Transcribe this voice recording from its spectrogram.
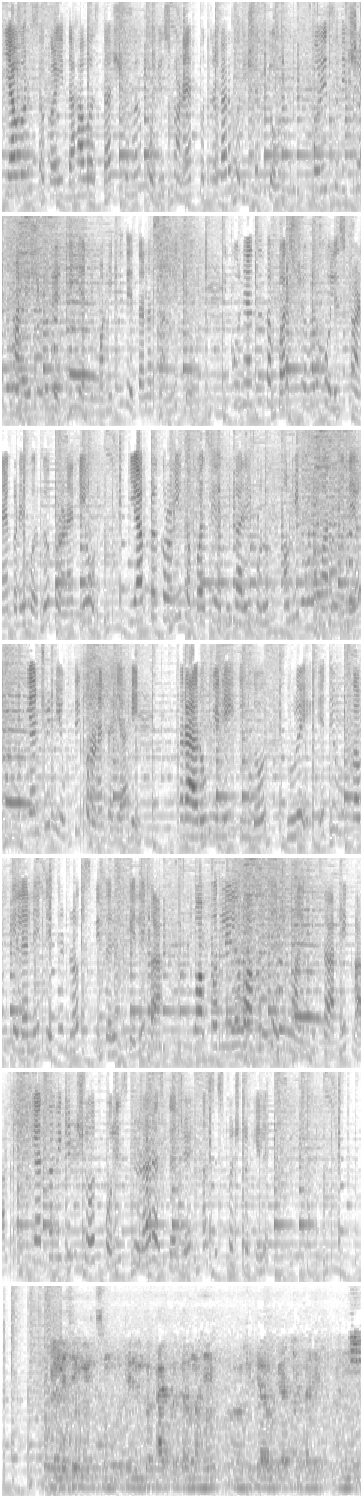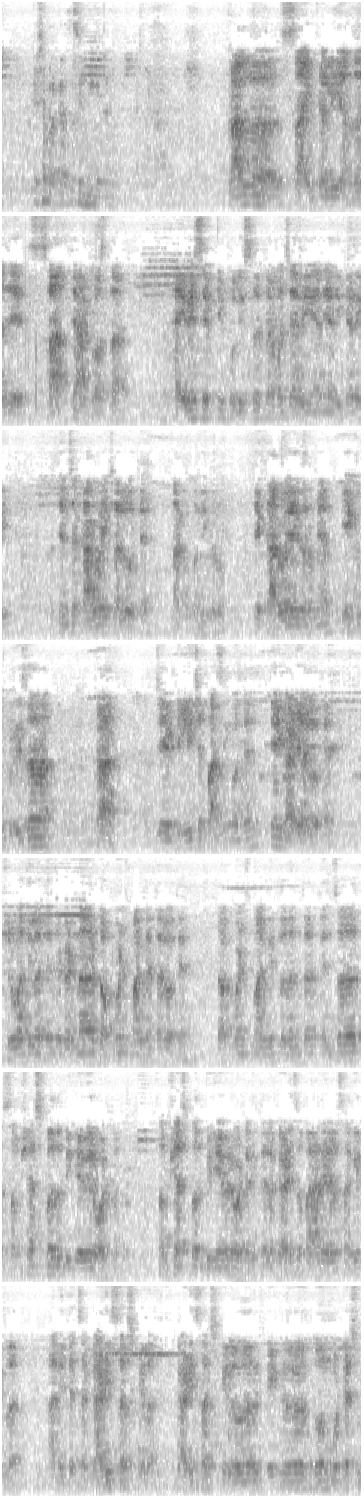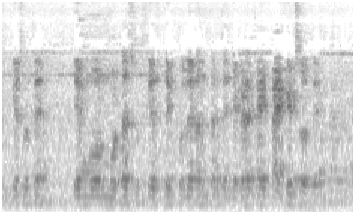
यावर सकाळी दहा वाजता शहर पोलीस ठाण्यात पत्रकार परिषद घेऊन पोलीस अधीक्षक माहेश्वर रेड्डी यांनी माहिती देताना सांगितले की गुन्ह्याचा तपास शहर पोलीस ठाण्याकडे वर्ग करण्यात येऊन या प्रकरणी तपासी अधिकारी म्हणून अमित कुमार मनेळ यांची नियुक्ती करण्यात आली आहे. तर आरोपीने इंदोर धुळे येथे मुक्काम केल्याने तेथे ड्रग्ज वितरित केले का? वापरलेलं वाहन त्याच्या मालकीचं आहे का? याचा देखील शोध पोलीस घेणार असल्याचे असे स्पष्ट केले. घडल्याची माहिती समोर ते नेमकं काय प्रकरण आहे? किती आरोपी अटकेत आहे आणि कशा प्रकारचं सिंडिकेट आहे काल सायंकाळी अंदाजे सात ते आठ वाजता हायवे सेफ्टी पोलीस कर्मचारी आणि अधिकारी त्यांच्या कारवाई चालू होत्या नाकाबंदी करून. ते कारवाई दरम्यान एक ब्रिझा कार जे दिल्लीचे पासिंग होते ते गाडी आल्या होत्या. सुरुवातीला त्यांच्याकडनं डॉक्युमेंट मागण्यात आले होते. डॉक्युमेंट्स मागितल्यानंतर त्यांचं संशयास्पद बिहेवियर वाटलं. संशयास्पद बिहेवियर वाटलं की त्याला गाडीचं बाहेर यायला सांगितलं आणि त्याचं गाडी सर्च केलं. गाडी सर्च केल्यावर एक दोन मोठ्या सुटकेस होत्या. ते मो- मोठा सुटकेस ते खुल्यानंतर त्यांच्याकडे काही पॅकेट्स होते.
